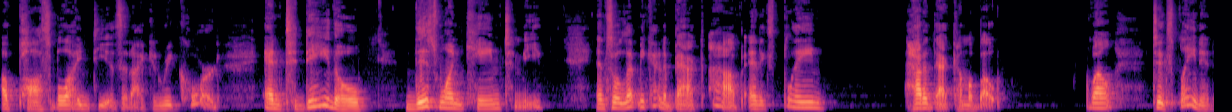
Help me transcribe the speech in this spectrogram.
of possible ideas that I can record. And today, though, this one came to me. And so let me kind of back up and explain how did that come about? Well, to explain it,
